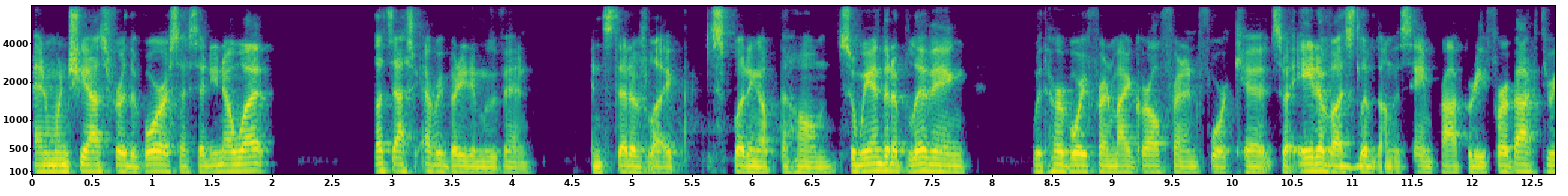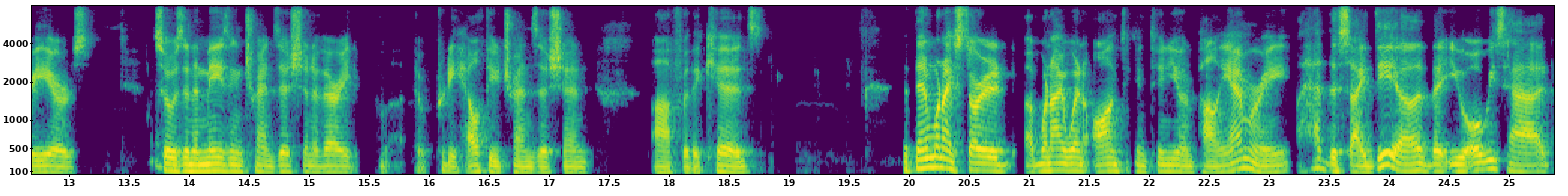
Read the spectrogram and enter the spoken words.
and when she asked for a divorce i said you know what? Let's ask everybody to move in instead of like splitting up the home. So we ended up living with her boyfriend, my girlfriend, and four kids. So eight of us mm-hmm. lived on the same property for about three years. So it was an amazing transition, a very, a pretty healthy transition uh, for the kids. but then when I started, uh, when I went on to continue in polyamory, I had this idea that you always had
